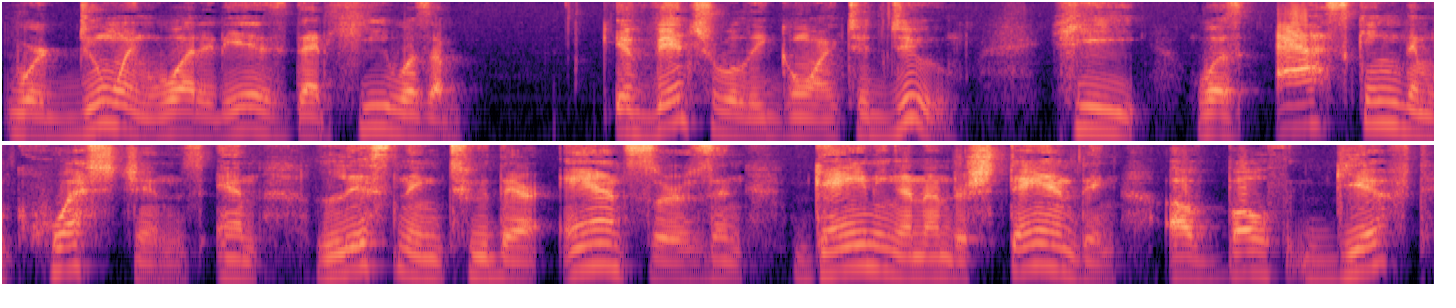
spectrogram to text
were doing what it is that he was eventually going to do. He was asking them questions and listening to their answers and gaining an understanding of both gift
